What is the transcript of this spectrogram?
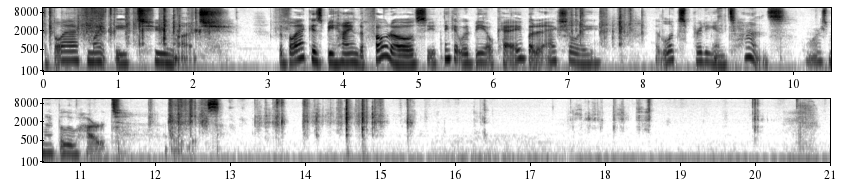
The black might be too much. The black is behind the photos, so you think it would be okay, but it actually, it looks pretty intense. Where's my blue heart? There it is. I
